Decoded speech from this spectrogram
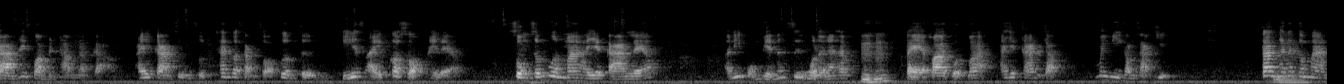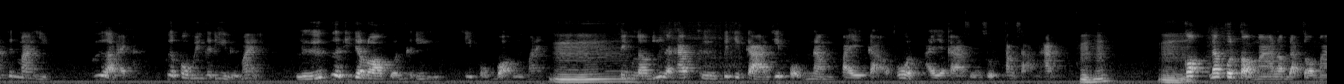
การให้ความเป็นธรรมดังกล่าว อายการสูงสุดท่านก็สั่งสอบเพิ่มเติม PSI ก็สอบให้แล้ว ส่งสำนวนมาอายการแล้ว อันนี้ผมเห็นหนังสือหมดแล้วนะครับแต่ปรากฏว่าอายการกลับไม่มีคำสั่งอีกตั้งคณะกรรมการขึ้นมาอีก เพื่ออะไรครับเพื่อประวินคดีหรือไม่ หรือเพื่อที่จะรอผลคดีที่ผมบอกหรือไม่สิ่งเหล่านี้แหละครับ คือพฤติการที่ผมนำไปกล่าวโทษอายการสูงสุดทั้งสามท่านก็แล้วคนต่อมาลำดับต่อมา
